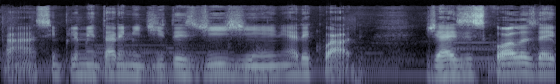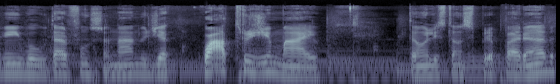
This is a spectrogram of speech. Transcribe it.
tá? se implementarem medidas de higiene adequada. Já as escolas devem voltar a funcionar no dia 4 de maio. Então eles estão se preparando.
